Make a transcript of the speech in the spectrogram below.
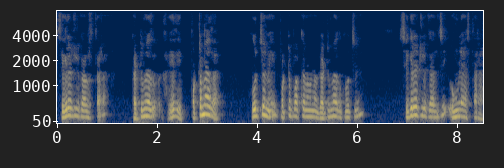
సిగరెట్లు కాలుస్తారా? గట్టు మీద ఏది? పుట్ట మీద కూర్చుని పుట్ట పక్కన ఉన్న గట్టు మీద కూర్చుని సిగరెట్లు కాల్చి ఉమ్ములేస్తారా?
